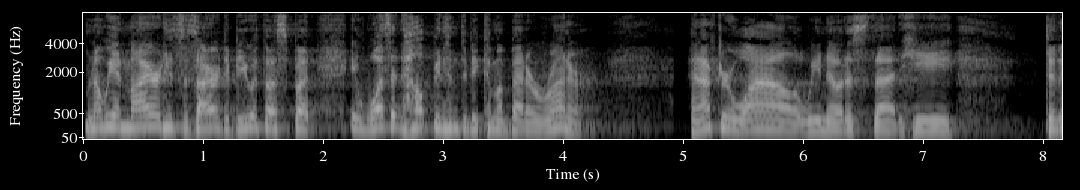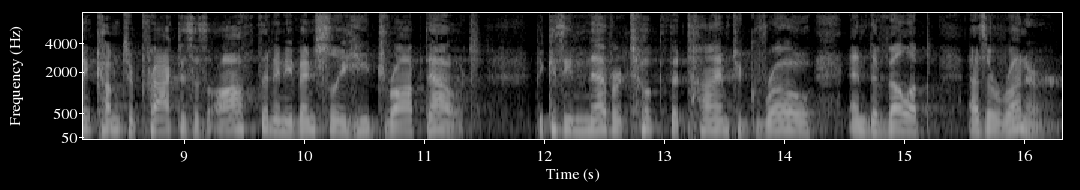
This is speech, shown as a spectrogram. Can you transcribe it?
Now, we admired his desire to be with us, but it wasn't helping him to become a better runner. And after a while, we noticed that he didn't come to practice as often, and eventually he dropped out because he never took the time to grow and develop as a runner.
